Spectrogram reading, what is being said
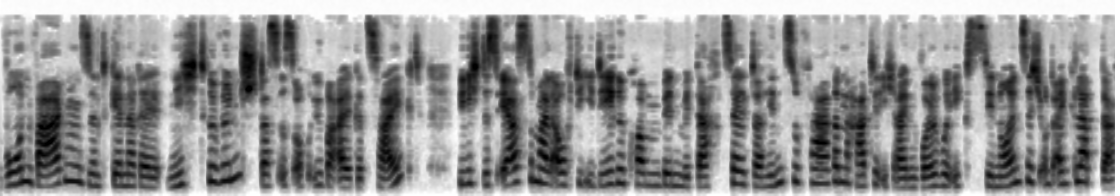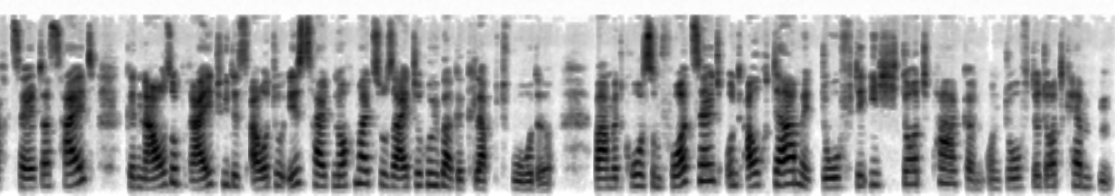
Wohnwagen sind generell nicht gewünscht. Das ist auch überall gezeigt. Wie ich das erste Mal auf die Idee gekommen bin, mit Dachzelt dahin zu fahren, hatte ich einen Volvo XC90 und ein Klappdachzelt, das halt genauso breit wie das Auto ist, halt nochmal zur Seite rübergeklappt wurde. War mit großem Vorzelt und auch damit durfte ich dort parken und durfte dort campen.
